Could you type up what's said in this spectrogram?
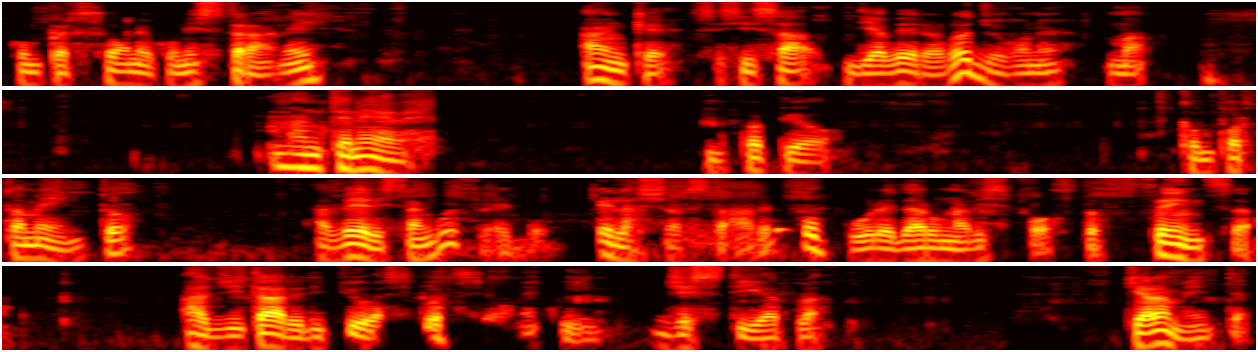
con persone o con estranei, anche se si sa di avere ragione, ma mantenere il proprio comportamento, avere il sangue freddo e lasciar stare, oppure dare una risposta senza agitare di più la situazione, quindi gestirla. Chiaramente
